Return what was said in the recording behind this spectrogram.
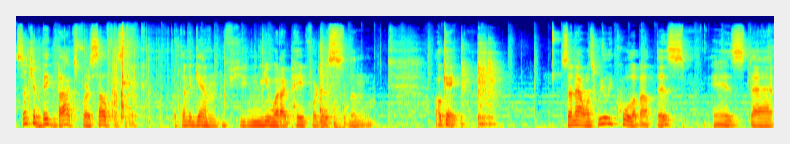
Such a big box for a selfie stick. But then again, if you knew what I paid for this, then... Okay, so now what's really cool about this is that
